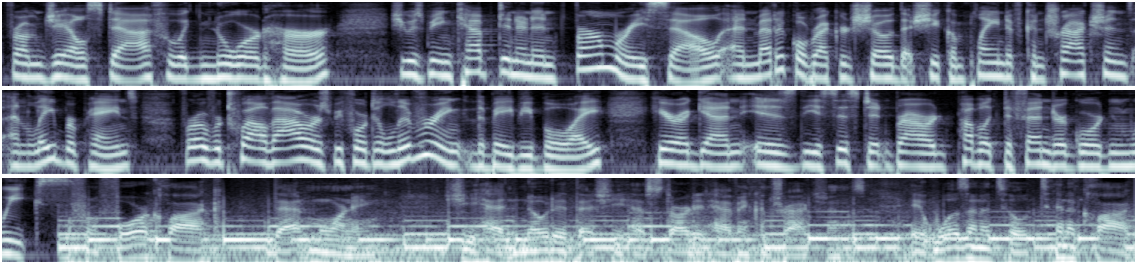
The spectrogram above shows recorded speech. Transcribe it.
from jail staff who ignored her. She was being kept in an infirmary cell, and medical records showed that she complained of contractions and labor pains for over 12 hours before delivering the baby boy. Here again is the Assistant Broward Public Defender, Gordon Weeks. From 4 o'clock that morning, she had noted that she had started having contractions. It wasn't until 10 o'clock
